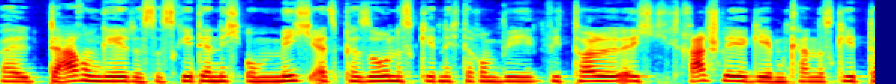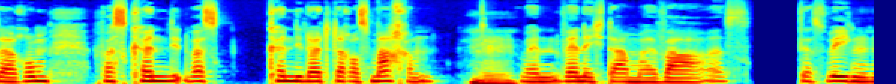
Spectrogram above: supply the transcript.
weil darum geht es. Es geht ja nicht um mich als Person, es geht nicht darum, wie, wie toll ich Ratschläge geben kann. Es geht darum, was können die, was können die Leute daraus machen, mhm. wenn, wenn ich da mal war. Es, deswegen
